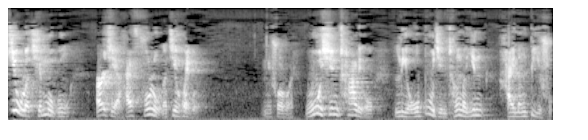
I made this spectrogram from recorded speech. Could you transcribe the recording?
救了秦穆公，而且还俘虏了晋惠公。你说说，无心插柳，柳不仅成了荫，还能避暑，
